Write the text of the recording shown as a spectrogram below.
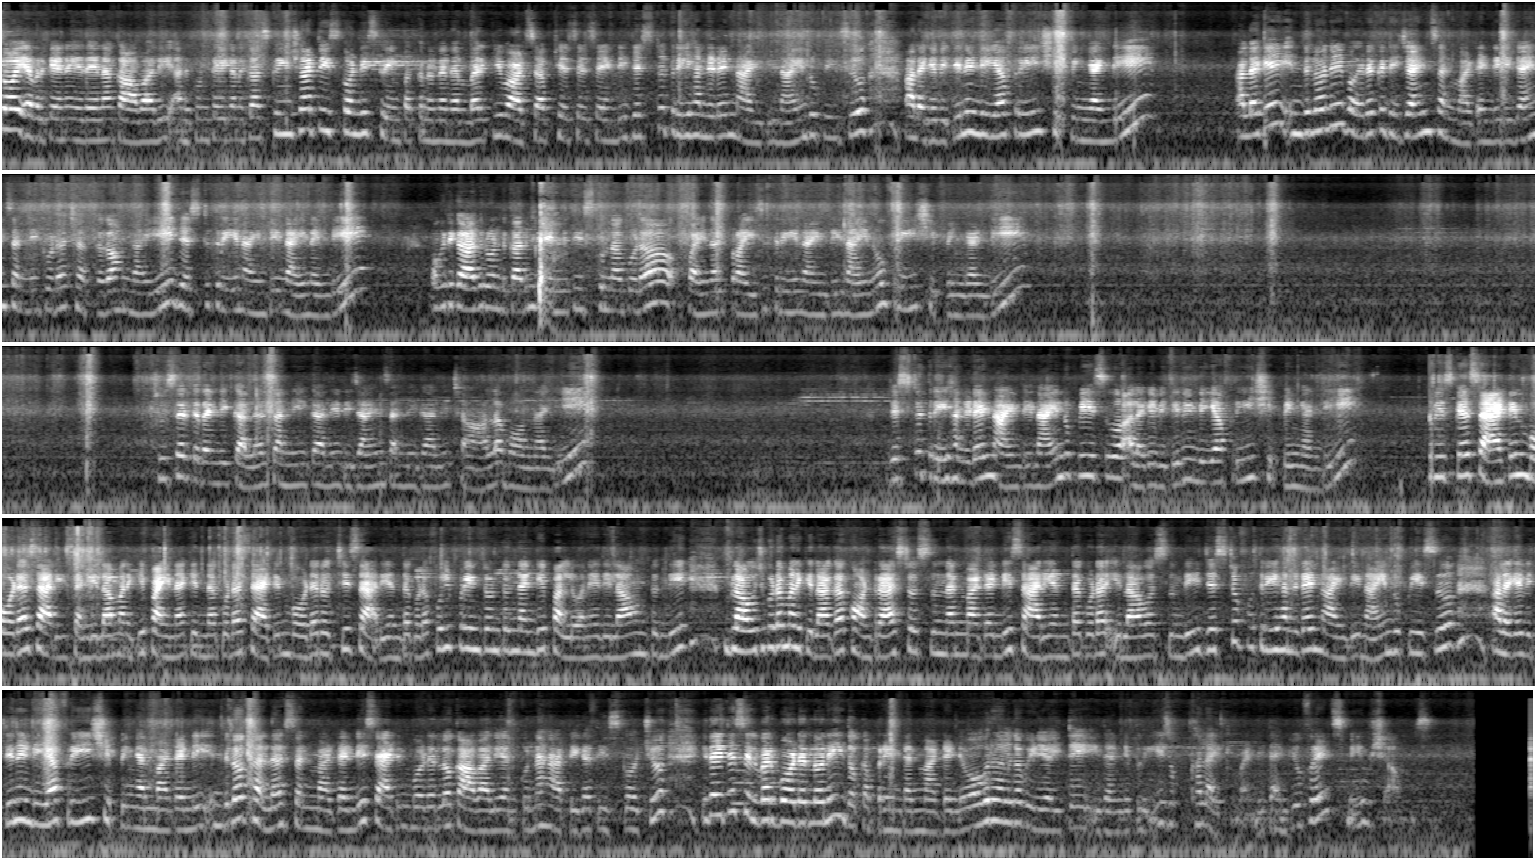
సో ఎవరికైనా ఏదైనా కావాలి అనుకుంటే కనుక స్క్రీన్ షాట్ తీసుకోండి. స్క్రీన్ పక్కన ఉన్న నెంబర్కి వాట్సాప్ చేసేసేయండి. Just three hundred and ninety nine rupees అలాగే within India free shipping అండి. అలాగే ఇందులోనే వేరొక డిజైన్స్ అనమాట అండి. డిజైన్స్ అన్నీ కూడా చక్కగా ఉన్నాయి. జస్ట్ త్రీ నైంటీ నైన్ అండి. ఒకటి కాదు రెండు కాదు మీరు ఎన్ని తీసుకున్నా కూడా final price three ninety nine free shipping అండి. చూసారు కదండి కలర్స్ అన్నీ కానీ డిజైన్స్ అన్నీ కానీ చాలా బాగున్నాయి. Just three hundred and ninety nine rupees అలాగే within India free shipping అండి. రూపీస్కే సాటిన్ బోర్డర్ శారీస్ అండి. ఇలా మనకి పైన కింద కూడా సాటిన్ బోర్డర్ వచ్చి శారీ అంతా కూడా ఫుల్ ప్రింట్ ఉంటుందండి. పళ్ళు అనేది ఇలా ఉంటుంది. బ్లౌజ్ కూడా మనకి ఇలాగా కాంట్రాస్ట్ వస్తుంది అనమాట అండి. శారీ అంతా కూడా ఇలా వస్తుంది. Just three hundred and ninety nine rupees. అలాగే within India free shipping అనమాట అండి. ఇందులో కలర్స్ అనమాట అండి. సాటిన్ బోర్డర్లో కావాలి అనుకున్న హ్యాపీగా తీసుకోవచ్చు. ఇదైతే సిల్వర్ బోర్డర్లోనే ఇది ఒక ప్రింట్ అనమాట అండి. ఓవరాల్గా వీడియో అయితే ఇదండి. ప్లీజ్ ఒక్క లైక్ ఇవ్వండి. థ్యాంక్ యూ ఫ్రెండ్స్ మీ ఉషామ్స్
